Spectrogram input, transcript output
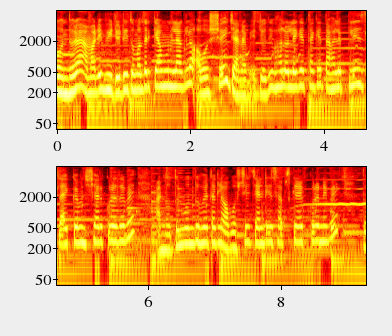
বন্ধুরা, আমার এই ভিডিওটি তোমাদের কেমন লাগল অবশ্যই জানাবে। যদি ভালো লেগে থাকে তাহলে প্লিজ লাইক কমেন্ট শেয়ার করে দেবে। আর নতুন বন্ধু হয়ে থাকলে অবশ্যই চ্যানেলটিকে সাবস্ক্রাইব করে নেবে। তো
